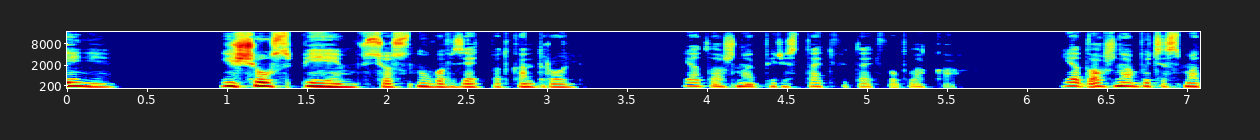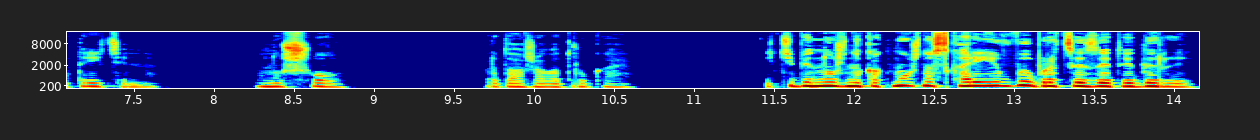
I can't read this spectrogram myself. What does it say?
позволила ветру сменить направление. Ты отворила двери, и любовь ворвалась в твою жизнь, затопляя ее. Если будем действовать без промедления, еще успеем все снова взять под контроль. Я должна перестать витать в облаках. Я должна быть осмотрительна. Он ушел, продолжала другая. И тебе нужно как можно скорее выбраться из этой дыры.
